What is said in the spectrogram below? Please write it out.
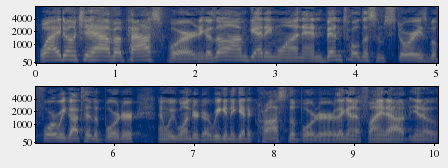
why don't you have a passport? And he goes, Oh, I'm getting one. And Ben told us some stories before we got to the border, and we wondered, Are we going to get across the border? Are they going to find out, you know,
